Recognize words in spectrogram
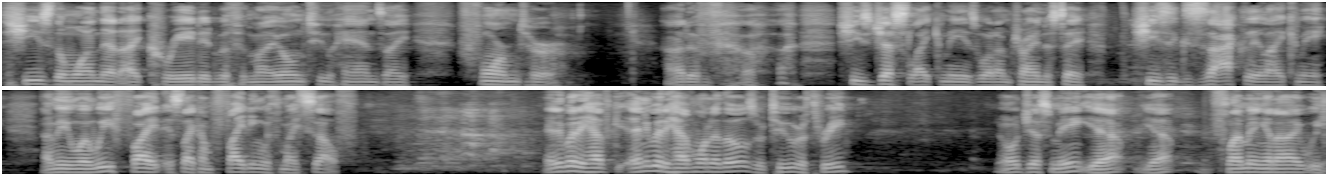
she's the one that I created with my own two hands. I formed her out of. Uh, she's just like me, is what I'm trying to say. She's exactly like me. I mean, when we fight, it's like I'm fighting with myself. Anybody have anybody have one of those, or two, or three? No, just me. Yeah, yeah. Fleming and I, we,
